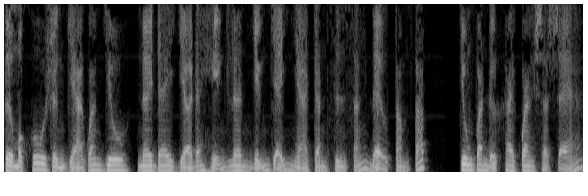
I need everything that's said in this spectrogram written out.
Từ một khu rừng già quang du, nơi đây giờ đã hiện lên những dãy nhà tranh xinh xắn đều tăm tắp, chung quanh được khai quang sạch sẽ,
